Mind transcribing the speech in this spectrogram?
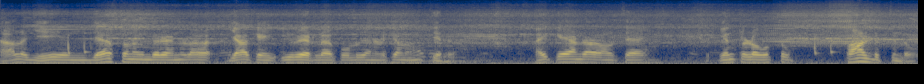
ನಾಲಜಿ ದೇವಸ್ಥಾನ ಬೇರೆ ಅನ್ನಡ ಯಾಕೆ ಇವೇ ಎಲ್ಲ ಕೊಡು ಅನ್ನೋಕ್ಕೆ ಮುಗ್ತಿರು ಐಕೆ ಅಂಡ ಮತ್ತೆ ಎಂಕ್ಳ ಒಟ್ಟು ಪಾಲು ಇತ್ತಿಂದವು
